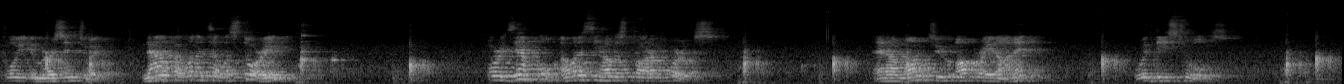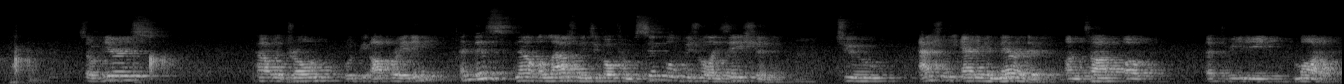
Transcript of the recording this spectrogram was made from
fully immerse into it. Now, if I want to tell a story, for example, I want to see how this product works. And I want to operate on it with these tools. So here's how the drone would be operating. And this now allows me to go from simple visualization to actually adding a narrative on top of a 3D model.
